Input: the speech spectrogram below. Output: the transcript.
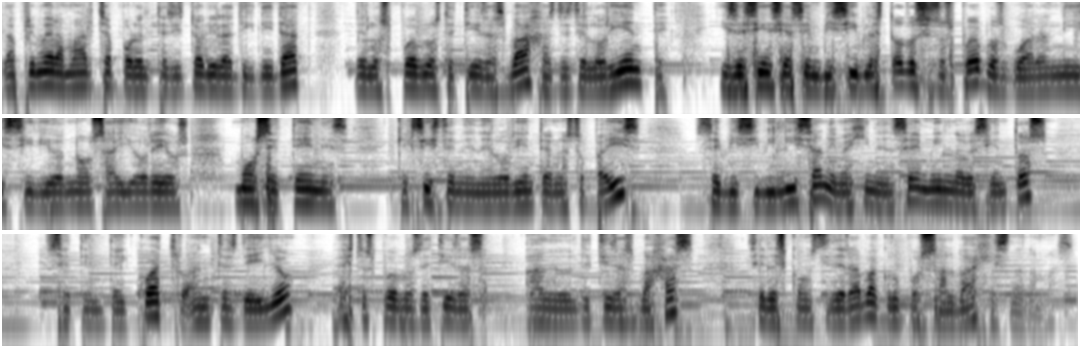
la primera marcha por el territorio y la dignidad de los pueblos de tierras bajas desde el oriente, y de ciencias invisibles todos esos pueblos, guaraní, sirionos, ayoreos, mocetenes, que existen en el oriente de nuestro país, se visibilizan, imagínense, en 1974. Antes de ello, a estos pueblos de tierras, de tierras bajas se les consideraba grupos salvajes nada más.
